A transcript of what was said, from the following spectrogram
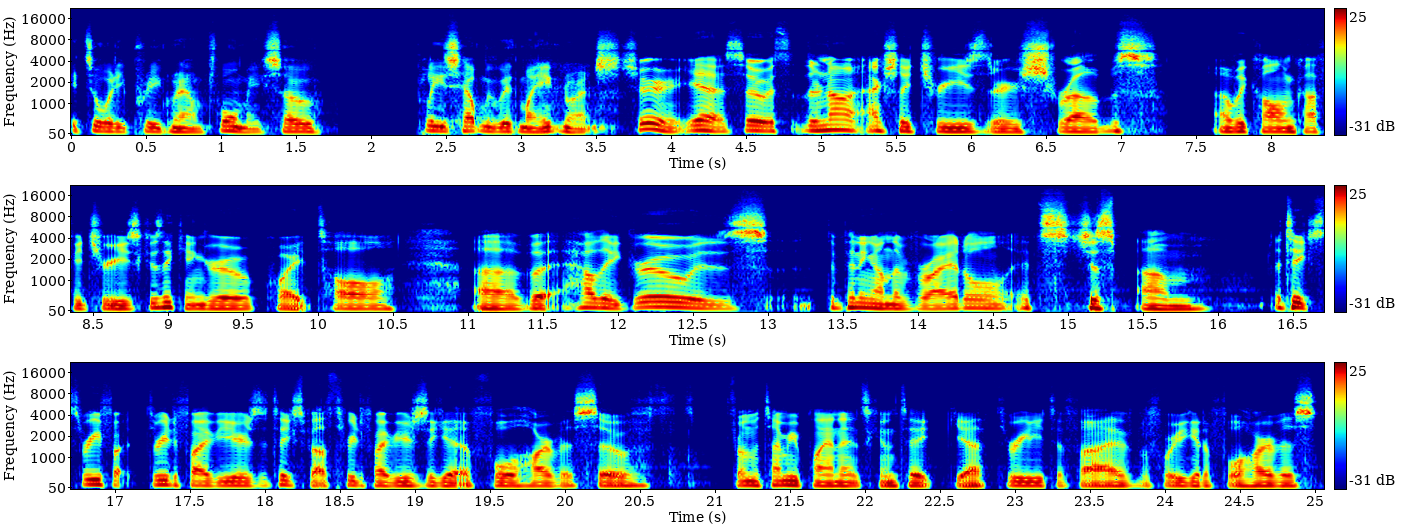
it's already pre ground for me. So please help me with my ignorance. Sure. Yeah. So they're not actually trees; they're shrubs. Uh, we call them coffee trees because they can grow quite tall. Uh, but how they grow is depending on the varietal. It's just um, it takes three three to five years. It takes about three to five years to get a full harvest. So from the time you plant it, it's going to take yeah three to five before you get a full harvest,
